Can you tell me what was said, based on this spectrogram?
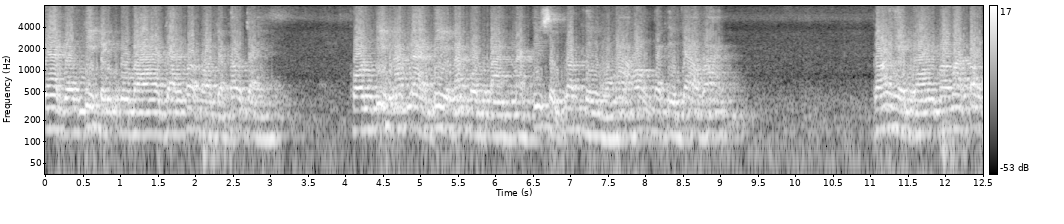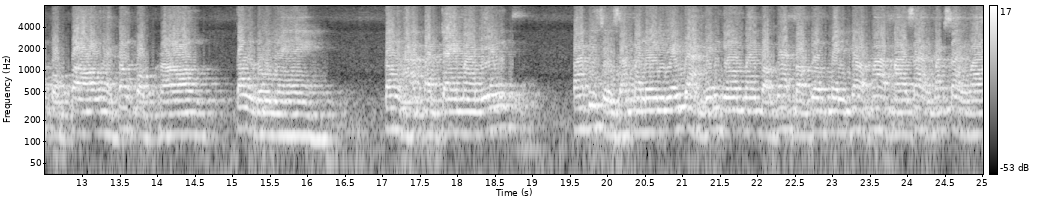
ญาติโยมที่เป็นครูบาอาจารย์ก็พอจะเข้าใจ คนที่รับหน้าที่รับบทบาทหนักที่สุดก็คือหัวหน้าห้องก็คือเจ้าวาด ราะเหตุไรเพราะว่าต้องปกครองต้องปกครอง ต้องดูแลต้องหาปัจจัยมาเลี้ยงพระพิสุสามเณรเลี้ยงญาติเลี้ยงโยมไปบอกญาติบอกโยมเป็นเจ้าภาพมาสร้างวัดสร้างวา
